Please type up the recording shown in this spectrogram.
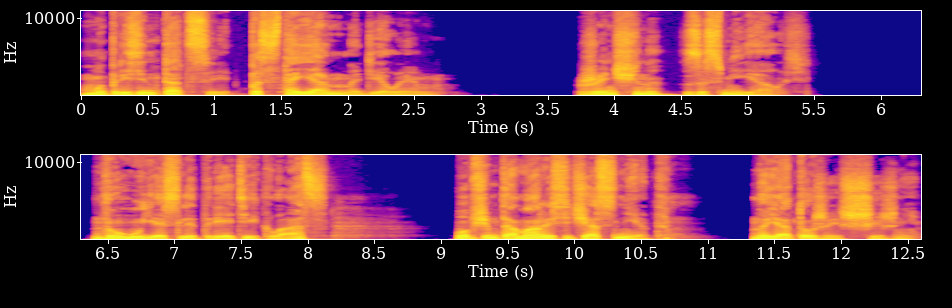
Мы презентации постоянно делаем». Женщина засмеялась. «Ну, если третий класс...» «В общем, Тамары сейчас нет. Но я тоже из Шижни.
